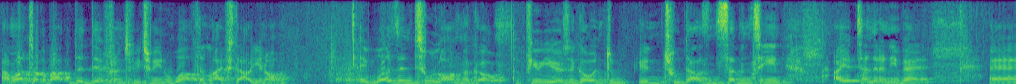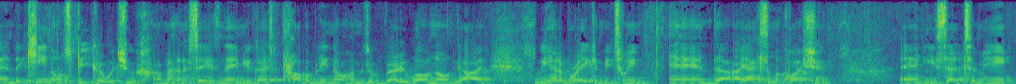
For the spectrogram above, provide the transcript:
I want to talk about the difference between wealth and lifestyle. You know, it wasn't too long ago, a few years ago, in, in 2017, I attended an event, and the keynote speaker, which you, I'm not going to say his name, you guys probably know him, he's a very well known guy. We had a break in between, and uh, I asked him a question, and he said to me,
